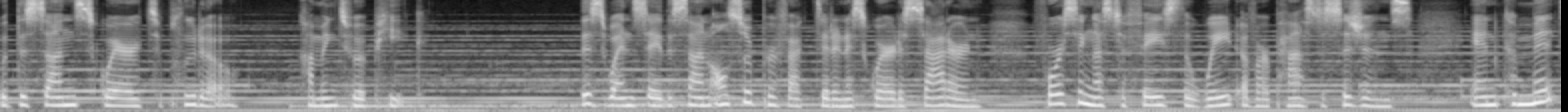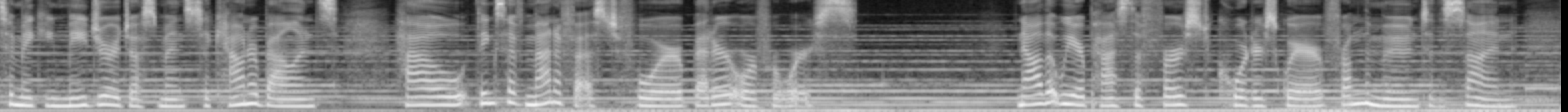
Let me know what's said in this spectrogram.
with the Sun square to Pluto coming to a peak. This Wednesday, the Sun also perfected in a square to Saturn, forcing us to face the weight of our past decisions and commit to making major adjustments to counterbalance how things have manifest for better or for worse. Now that we are past the first quarter square from the moon to the sun,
